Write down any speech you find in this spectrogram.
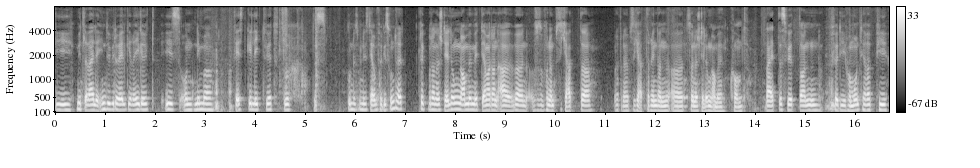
die mittlerweile individuell geregelt ist und nicht mehr festgelegt wird durch das Bundesministerium für Gesundheit, kriegt man dann eine Stellungnahme, mit der man dann auch über, also von einem Psychiater oder von einer Psychiaterin dann äh, zu einer Stellungnahme kommt. Weiters wird dann für die Hormontherapie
